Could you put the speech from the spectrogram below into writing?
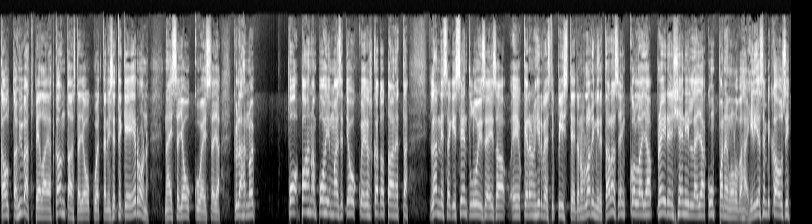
kautta hyvät pelaajat kantaa sitä joukkuetta, niin se tekee eron näissä joukkueissa. Ja kyllähän noi po, pahnan pohjimmaiset joukkueet, jos katsotaan, että lännissäkin St. Louis ei, saa, ei ole kerännyt hirveästi pisteitä. No Vladimir Tarasenkolla ja Braden Shenillä ja kumppaneilla on ollut vähän hiljaisempi kausi.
